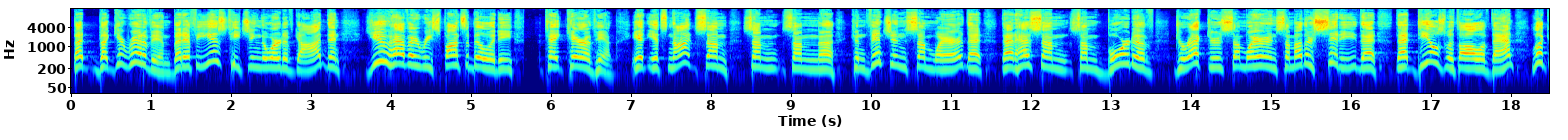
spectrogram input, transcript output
but, but get rid of Him. But if He is teaching the Word of God, then you have a responsibility take care of him. It, it's not some, some, some uh, convention somewhere that, that has some, some board of directors somewhere in some other city that, that deals with all of that. Look,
